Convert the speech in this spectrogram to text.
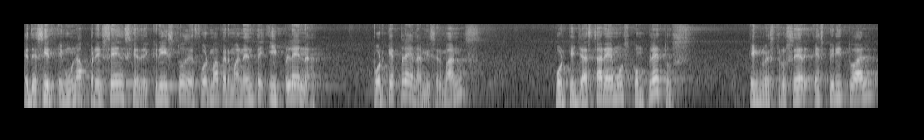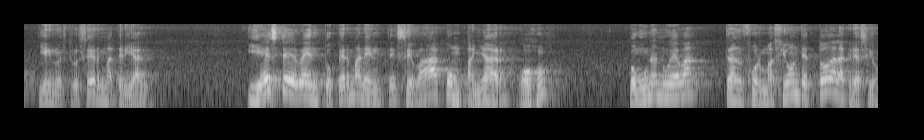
es decir, en una presencia de Cristo de forma permanente y plena. ¿Por qué plena, mis hermanos? Porque ya estaremos completos en nuestro ser espiritual y en nuestro ser material. Y este evento permanente se va a acompañar, ojo, con una nueva transformación de toda la creación,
